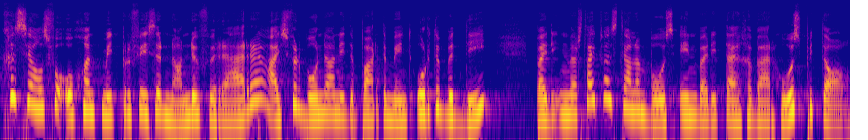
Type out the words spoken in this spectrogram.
Ek gesels ver oggend met professor Nando Ferreira. Hy's verbonde aan die departement ortopedie by die Universiteit van Stellenbosch en by die Tygerberg Hospitaal.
